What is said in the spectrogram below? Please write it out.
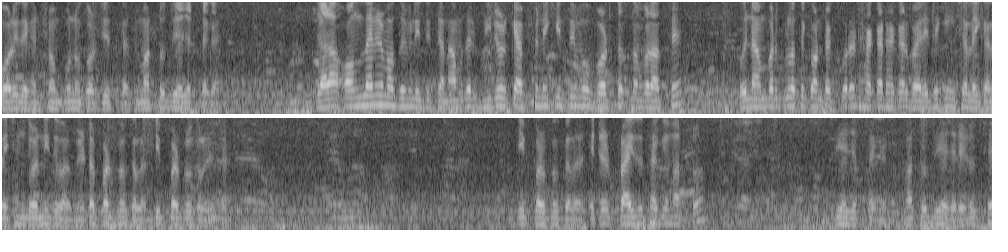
বডি দেখেন, সম্পূর্ণ গর্জিয়াস কাজ, মাত্র দুই হাজার টাকায়। যারা অনলাইনের মাধ্যমে নিতে চান, আমাদের ভিডিওর ক্যাপশনে কিন্তু হোয়াটসঅ্যাপ নাম্বার আছে। ওই নাম্বারগুলোতে কন্ট্যাক্ট করে ঢাকা, ঢাকার বাইরে থেকে ইনশাল্লাহ কালেকশন করে নিতে পারবেন। এটা purple colour deep purple colour এটা। ডিপ পার্পল কালার এটার প্রাইসও থাকবে মাত্র দুই হাজার টাকা মাত্র দুই হাজার। এটা হচ্ছে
